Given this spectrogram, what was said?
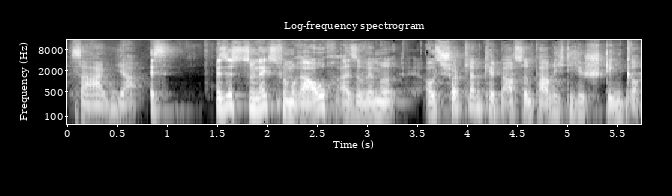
sagen. Ja, es, es ist zunächst vom Rauch, also wenn man aus Schottland kennt man auch so ein paar richtige Stinker,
